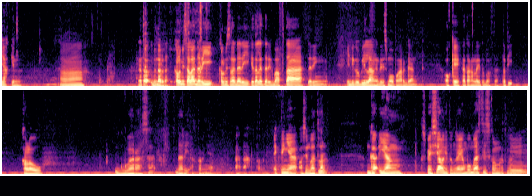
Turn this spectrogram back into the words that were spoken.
Yakin? Eh, Nggak tau, bentar bentar. Kalau misalnya dari kalau misalnya dari kita lihat dari BAFTA, dari Indigo bilang dari semua penghargaan. Oke, katakanlah itu BAFTA. Tapi kalau gua rasa dari aktornya ah, aktor actingnya Austin Butler nggak yang spesial gitu, nggak yang bombastis kalau menurut gua. Hmm.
